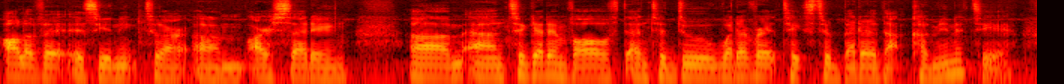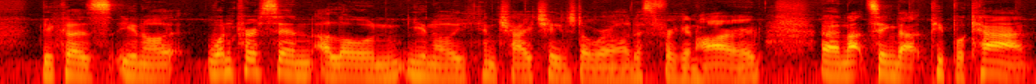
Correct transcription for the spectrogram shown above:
All of it is unique to our um, our setting um, and to get involved and to do whatever it takes to better that community. Because you know one person alone you know you can try change the world. It's freaking hard. And not saying that people can't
